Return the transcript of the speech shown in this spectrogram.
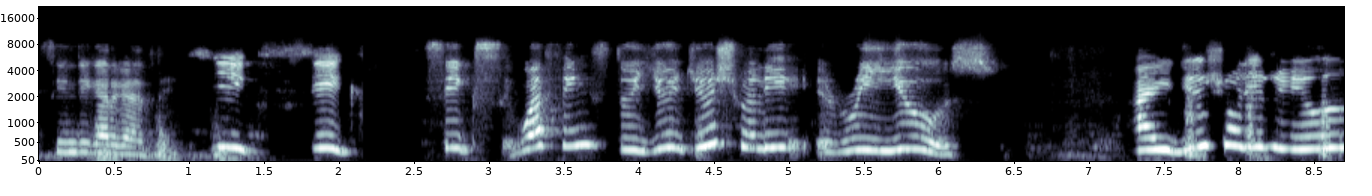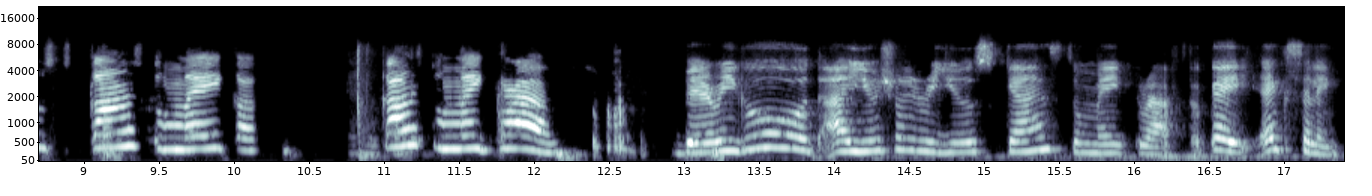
Cindy Gargate? Six, six. Six, what things do you usually reuse? I usually reuse cans to make a cans to make craft. Very good. I usually reuse cans to make craft. Okay, excellent.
